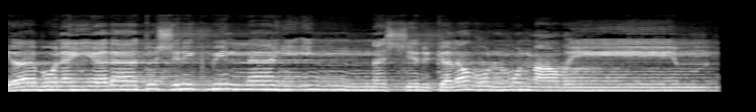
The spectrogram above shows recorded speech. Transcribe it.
يا بني لا تشرك بالله إن الشرك لظلم عظيم.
